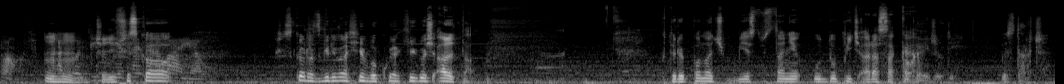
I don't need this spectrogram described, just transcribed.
Pense. Mhm, czyli wszystko-. Wszystko rozgrywa się wokół jakiegoś Alta. Który ponoć jest w stanie udupić Arasakę. Okej, Judy. Wystarczy.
